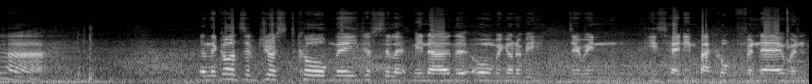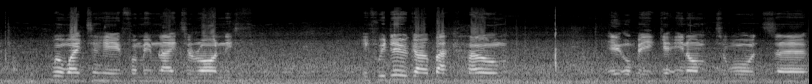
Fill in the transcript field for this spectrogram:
Ah. And the gods have just called me just to let me know that all we're going to be doing is heading back up for now, and we'll wait to hear from him later on. If if we do go back home, it'll be getting on towards. Uh,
